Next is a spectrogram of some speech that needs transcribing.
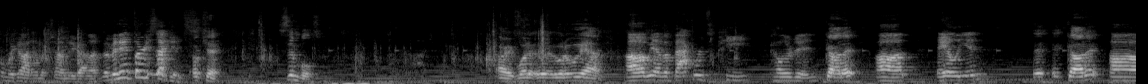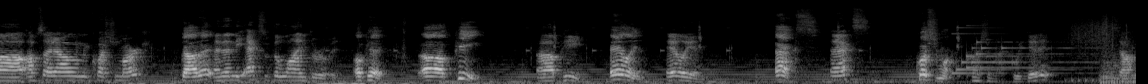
Oh my god, how much time do you got left? A minute and 30 seconds. Okay. Symbols. Alright, what, uh, what do we have? Uh, we have a backwards P colored in. Got it. Uh, alien. Uh, uh, got it. Uh, upside down question mark. Got it. And then the X with the line through it. Okay. Uh, P. Uh, P. Alien. Alien. X. X. Question mark. Question mark. We did it. Stop,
